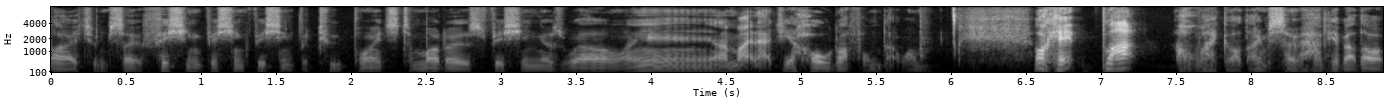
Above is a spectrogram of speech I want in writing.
item? So fishing, fishing, fishing for two points. Tomatoes fishing as well. Eh, I might actually hold off on that one. Okay, but Oh my god, I'm so happy about that one.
